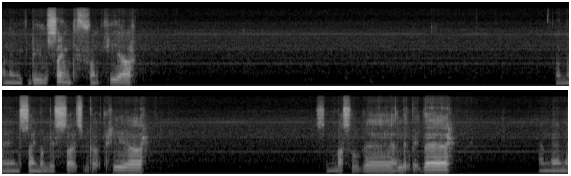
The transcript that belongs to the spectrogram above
And then we can do the same with the front here. And then same on this side. So we've got here some muscle there a little bit there and then uh,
